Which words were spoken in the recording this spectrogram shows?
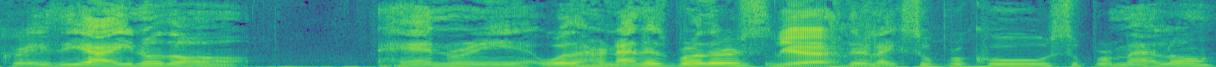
Crazy. Yeah, you know the Henry, well, the Hernandez brothers? Yeah. They're like super cool, super mellow.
